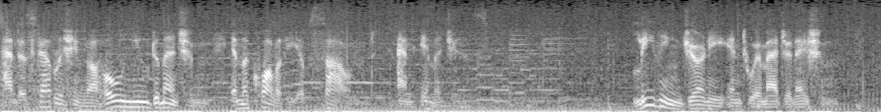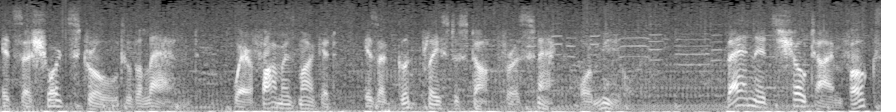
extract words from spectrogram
and establishing a whole new dimension in the quality of sound and images. Leaving Journey into Imagination, it's a short stroll to the land, where Farmer's Market is a good place to stop for a snack or meal. Then it's showtime, folks.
